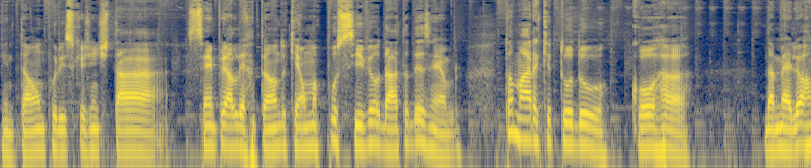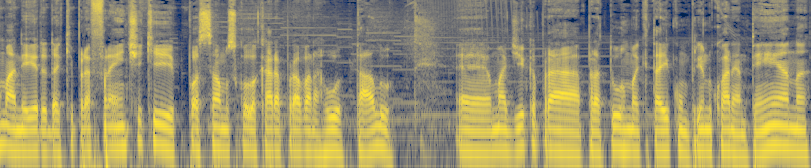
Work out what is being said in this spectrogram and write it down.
Então, por isso que a gente está sempre alertando que é uma possível data dezembro. Tomara que tudo corra da melhor maneira daqui para frente, que possamos colocar a prova na rua, tá, Lu? É uma dica para a turma que está aí cumprindo quarentena,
